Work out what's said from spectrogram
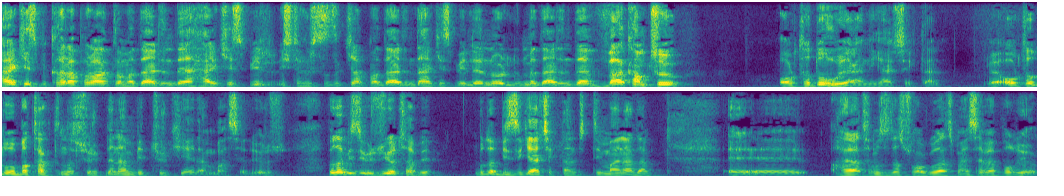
Herkes bir kara para aklama derdinde, herkes bir işte hırsızlık yapma derdinde, herkes birilerini öldürme derdinde. Welcome to Orta Doğu yani gerçekten. Ve Orta Doğu bataklığında sürüklenen bir Türkiye'den bahsediyoruz. Bu da bizi üzüyor tabii. Bu da bizi gerçekten ciddi manada e, hayatımızda sorgulatmaya sebep oluyor.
